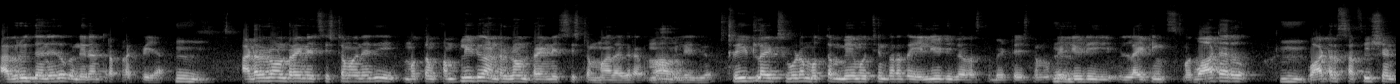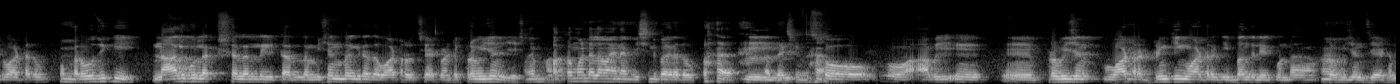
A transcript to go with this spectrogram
అభివృద్ధి అనేది ఒక నిరంతర ప్రక్రియ. అండర్ గ్రౌండ్ డ్రైనేజ్ సిస్టమ్ అనేది మొత్తం కంప్లీట్గా అండర్ గ్రౌండ్ డ్రైనేజ్ సిస్టమ్ మా దగ్గర మా విలేజ్లో. స్ట్రీట్ లైట్స్ కూడా మొత్తం మేము వచ్చిన తర్వాత ఎల్ఈడి వ్యవస్థ పెట్టేసినాము. LED lightings water water sufficient water ఒక రోజుకి నాలుగు లక్షల లీటర్ల మిషన్ భగీరథ వాటర్ వచ్చేటువంటి ప్రొవిజన్ చేసినాం పక్క మండలం ఆయన మిషన్ భగీరథ ఉప అధ్యక్షుడు. సో అవి ప్రొవిజన్ వాటర్ డ్రింకింగ్ వాటర్కి ఇబ్బంది లేకుండా ప్రొవిజన్ చేయడం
